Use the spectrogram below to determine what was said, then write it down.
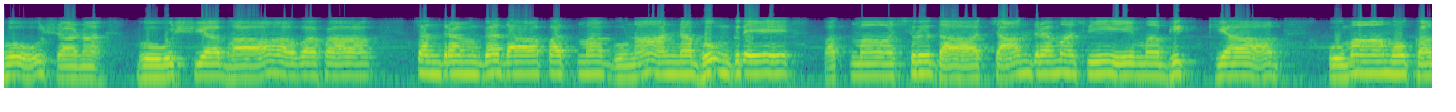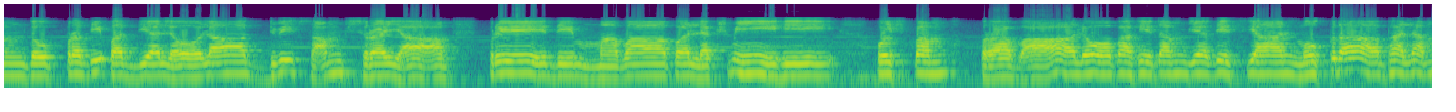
भूषणभूष्यभावः चन्द्रं गदा पद्मगुणान्न भुङ्क्ते पद्माश्रिता चान्द्रमसीमभिख्याम् उमामुखं तु प्रतिपद्यलोलाद्विसंश्रयां प्रीतिमवापलक्ष्मीः। पुष्पं प्रवालोपहितं यदि स्यान्मुक्ताफलं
